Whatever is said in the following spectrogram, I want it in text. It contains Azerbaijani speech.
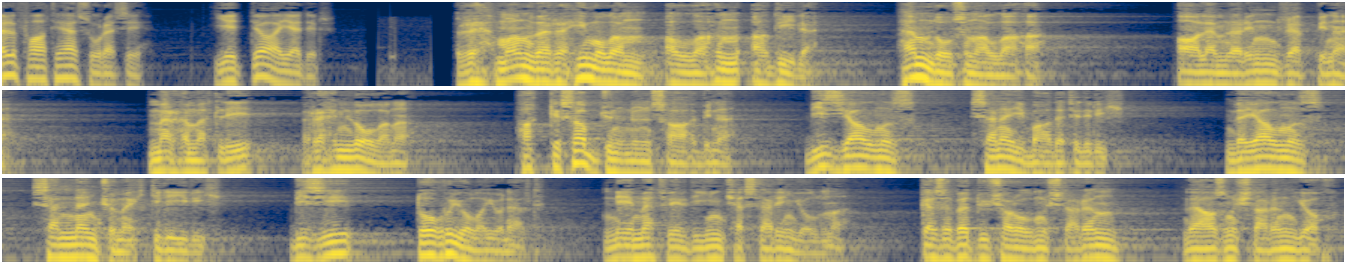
Əl-Fatihə surəsi 7 ayədir. Rəhman və Rəhim olan Allahın adı ilə Həmd olsun Allaha Aləmlərin Rəbbinə Mərhəmətli, rəhimli olana Haqq hesab gününün sahibinə Biz yalnız sənə ibadət edirik və yalnız səndən kömək diləyirik. Bizi doğru yola yönəlt, nemət verdiyin kəslərin yoluna, qəzəbə düçar olmuşların və azmışların yox.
